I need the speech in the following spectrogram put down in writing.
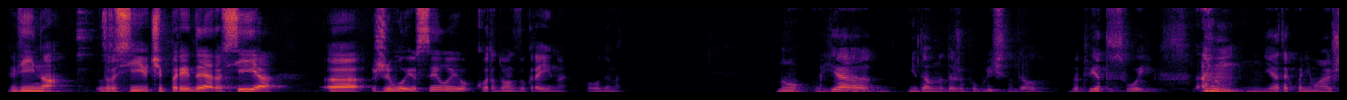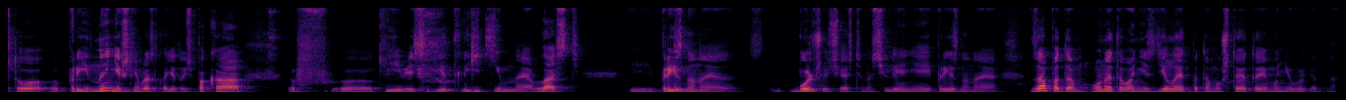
війна з Росією? Чи перейде Росія е, живою силою кордон з Україною? Володимир. Ну, я недавно даже публично дал ответ свой. Я так понимаю, что при нынешнем раскладе, то есть пока в э, Киеве сидит легитимная власть, и признанная большей частью населения и признанная Западом, он этого не сделает, потому что это ему невыгодно.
